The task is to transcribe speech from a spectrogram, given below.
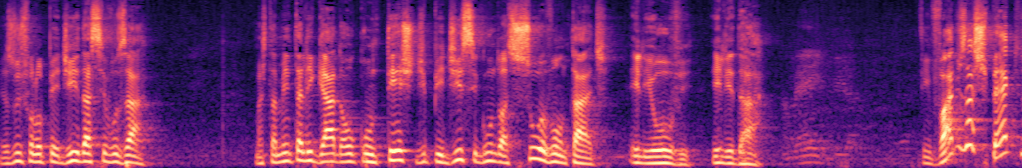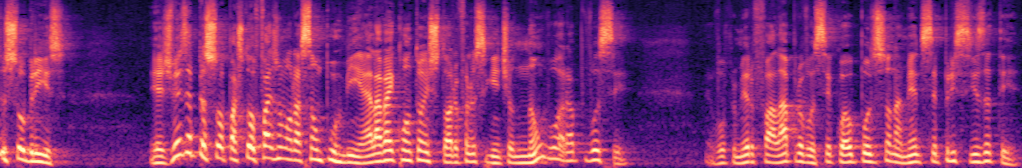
Jesus falou: Pedi e dá-se-vos-á mas também está ligado ao contexto de pedir segundo a sua vontade. Ele ouve, ele dá. Tem vários aspectos sobre isso. E às vezes a pessoa, pastor, faz uma oração por mim, ela vai contar uma história. Eu falo o seguinte: eu não vou orar por você. Eu vou primeiro falar para você qual é o posicionamento que você precisa ter.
